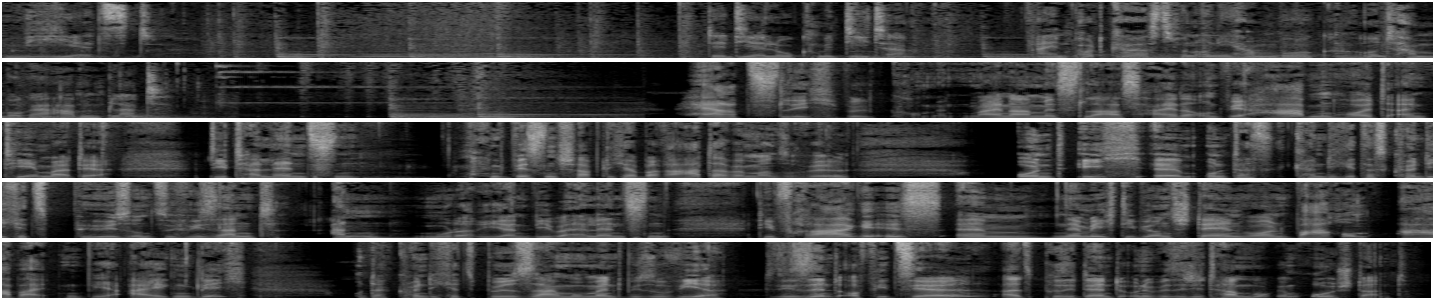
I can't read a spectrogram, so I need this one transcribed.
Wie jetzt? Der Dialog mit Dieter. Ein Podcast von Uni Hamburg und Hamburger Abendblatt. Herzlich willkommen. Mein Name ist Lars Heider und wir haben heute ein Thema, der Dieter Lenzen, mein wissenschaftlicher Berater, wenn man so will, und ich, ähm, und das könnte ich, das könnte ich jetzt böse und suffisant anmoderieren, lieber Herr Lenzen. Die Frage ist, ähm, nämlich, die wir uns stellen wollen, warum arbeiten wir eigentlich? Und da könnte ich jetzt böse sagen, Moment, wieso wir? Sie sind offiziell als Präsident der Universität Hamburg im Ruhestand.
